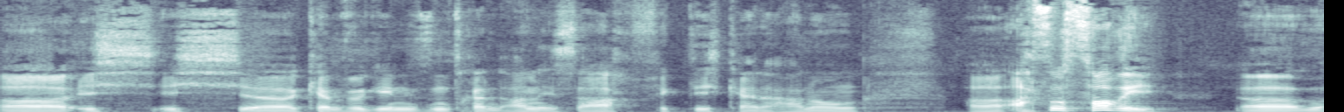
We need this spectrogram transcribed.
Äh, ich ich äh, kämpfe gegen diesen Trend an. Ich sag, fick dich, keine Ahnung. Äh, ach so, sorry. Äh, man,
